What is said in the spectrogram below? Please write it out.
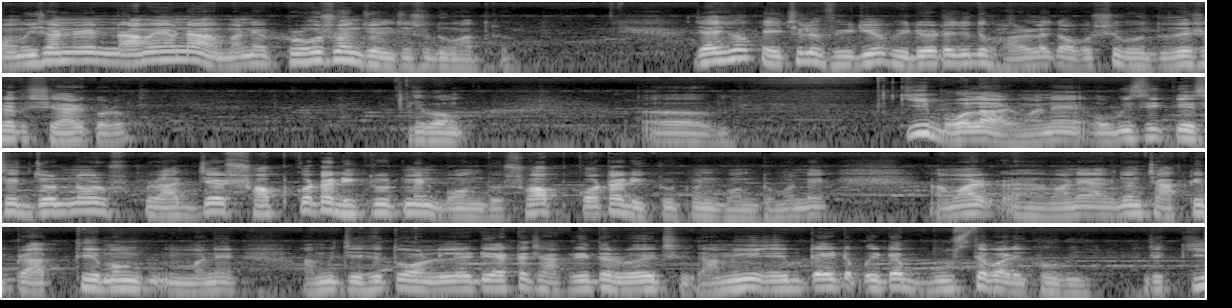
কমিশনের নামে না মানে প্রহসন চলছে শুধুমাত্র। যাই হোক, এই ছিল ভিডিও ভিডিওটা যদি ভালো লাগে, অবশ্যই বন্ধুদের সাথে শেয়ার করো। এবং কি বলার? মানে ওবিসি কেসের জন্য রাজ্যের সব কটা রিক্রুটমেন্ট বন্ধ সব কটা রিক্রুটমেন্ট বন্ধ। মানে আমার মানে একজন চাকরি প্রার্থী এবং মানে আমি যেহেতু অলরেডি একটা চাকরিতে রয়েছি, আমি এটা এটা বুঝতে পারি খুবই যে কী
